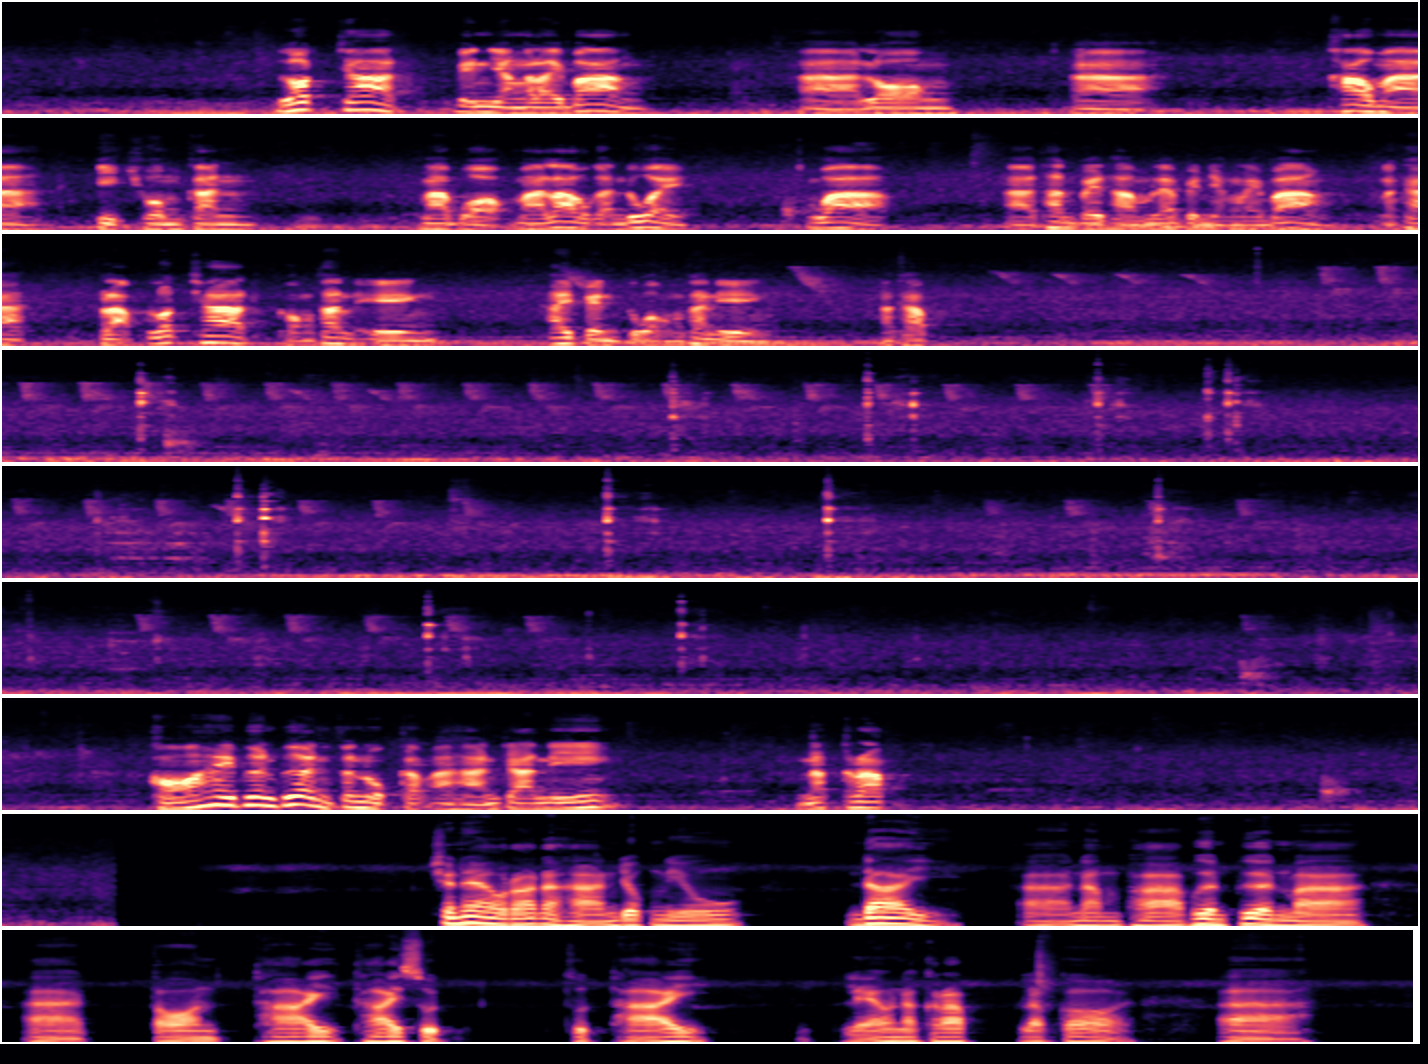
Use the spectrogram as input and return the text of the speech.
รสชาติเป็นอย่างไรบ้างอาลองอาเข้ามาติชมกัน มาบอกมาเล่ากันด้วยว่าอ่าท่านไปทำแล้วเป็นอย่างไรบ้างนะครับปรับรสชาติของท่านเองให้เป็นตัวของท่านเองนะครับ ขอให้เพื่อนๆสนุกกับอาหารจานนี้นะครับชาแนลร้านอาหารยกนิ้วได้นำพาเพื่อนๆมาอ่าตอนท้ายท้ายสุดสุดท้ายแล้วนะครับ แล้วก็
